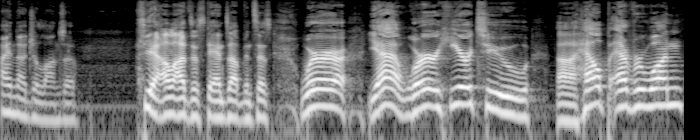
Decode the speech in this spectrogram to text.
I nudge Alonzo. Yeah, Alonzo stands up and says, "We're yeah, we're here to uh, help everyone.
